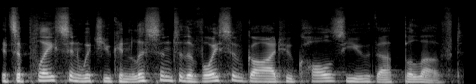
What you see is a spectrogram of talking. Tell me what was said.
It's a place in which you can listen to the voice of God who calls you the beloved.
